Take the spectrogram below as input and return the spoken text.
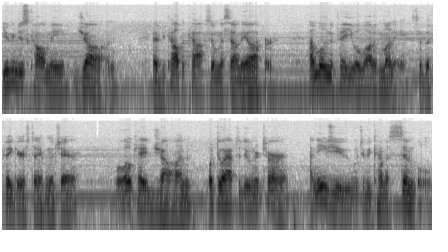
You can just call me John. And if you call the cops, you'll miss out on the offer. I'm willing to pay you a lot of money, said the figure standing from the chair. Well, okay, John. What do I have to do in return? I need you to become a symbol.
